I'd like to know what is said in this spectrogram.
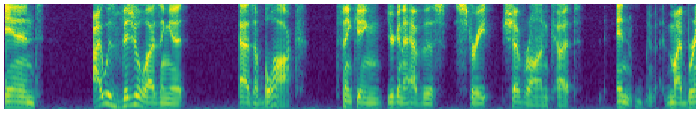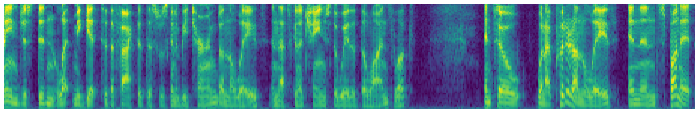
And I was visualizing it as a block, thinking you're going to have this straight chevron cut. And my brain just didn't let me get to the fact that this was going to be turned on the lathe, and that's going to change the way that the lines look. And so when I put it on the lathe and then spun it,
